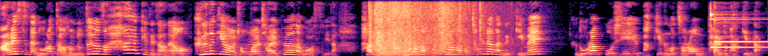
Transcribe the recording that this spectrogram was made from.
아래 쓸때 노랗다가 점점 뜨면서 하얗게 되잖아요. 그 느낌을 정말 잘 표현한 것 같습니다. 밤에 그 선선하고 시원하고 청량한 느낌의 그 노란 꽃이 바뀌는 것처럼 달도 바뀐다.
